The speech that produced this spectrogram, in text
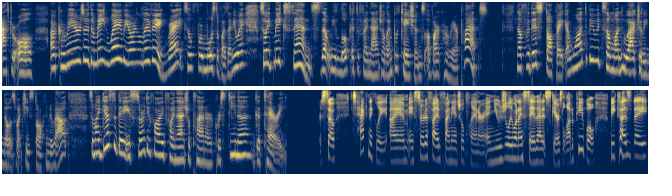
After all, our careers are the main way we earn a living, right? So for most of us anyway. So it makes sense that we look at the financial implications of our career plans. Now for this topic, I want to be with someone who actually knows what she's talking about. So my guest today is certified financial planner Christina Gatteri. So, technically, I am a certified financial planner. And usually, when I say that, it scares a lot of people because they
